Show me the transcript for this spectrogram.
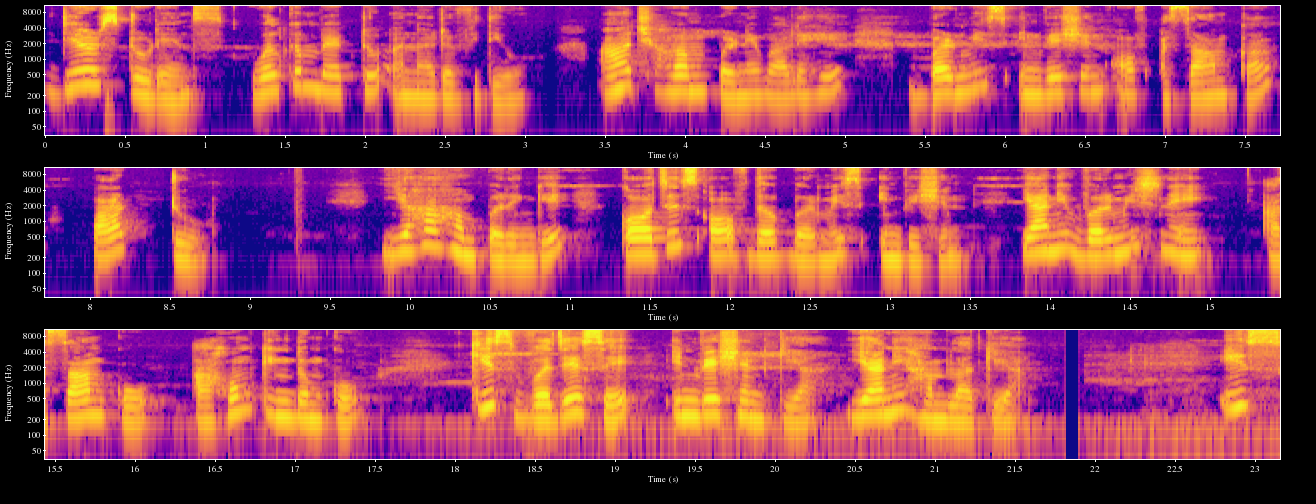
Dear students welcome back to another video आज हम पढ़ने वाले हैं बर्मिस इन्वेशन ऑफ़ असम का पार्ट टू यहाँ हम पढ़ेंगे causes of the Burmese invasion यानी बर्मिस ने असम को आहोम किंगडम को किस वजह से इन्वेशन किया, यानी हमला किया? इस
